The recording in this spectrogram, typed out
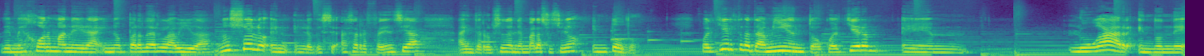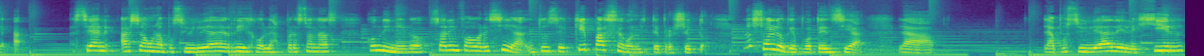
de mejor manera y no perder la vida, no solo en, lo que se hace referencia a interrupción del embarazo, sino en todo. Cualquier tratamiento, cualquier em, lugar en donde haya una posibilidad de riesgo, las personas con dinero salen favorecidas. Entonces, ¿qué pasa con este proyecto? No solo que potencia la la posibilidad de elegir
